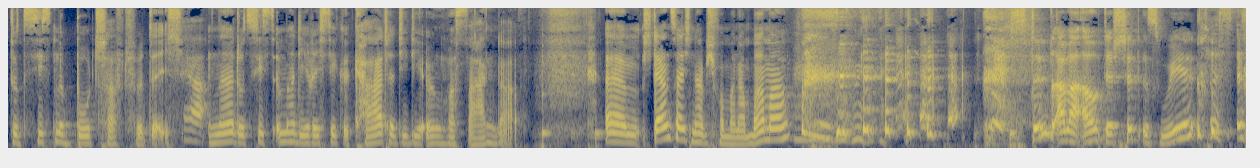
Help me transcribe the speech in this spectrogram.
du ziehst eine Botschaft für dich. Ja. Ne? Du ziehst immer die richtige Karte, die dir irgendwas sagen darf. Ähm, Sternzeichen habe ich von meiner Mama. stimmt aber auch, der Shit ist real. Es, es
